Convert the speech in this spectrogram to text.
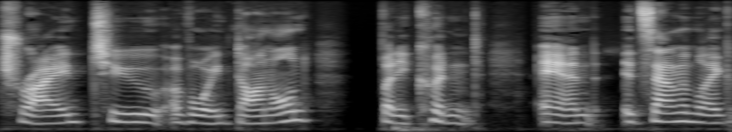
tried to avoid Donald, but he couldn't. And it sounded like,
